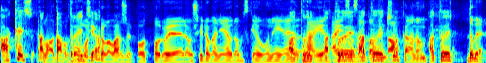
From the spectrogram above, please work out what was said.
Aké, a, vláda a komunikovala, že podporuje rozširovanie Európskej únie a to je, aj, a to aj je, so Západným a Balkánom. A to je... Dobre,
